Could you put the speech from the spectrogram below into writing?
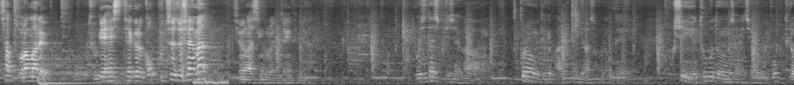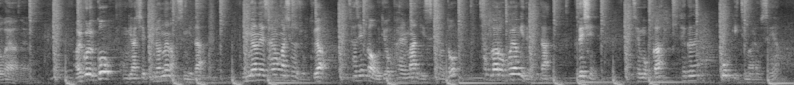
샵 도라마를 두개 해시태그를 꼭 붙여주셔야만 지원하신 걸로 인정이 됩니다. 보시다시피 제가 부끄러움이 되게 많은 편이라서 그런데 혹시 유튜브 동영상에 제 얼굴 꼭 들어가야 하나요? 얼굴을 꼭 공개하실 필요는 없습니다. 복면을 사용하셔도 좋고요. 사진과 오디오 파일만 있으셔도 참가로 허용이 됩니다. 그 대신 제목과 태그는 꼭 잊지 말아주세요.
